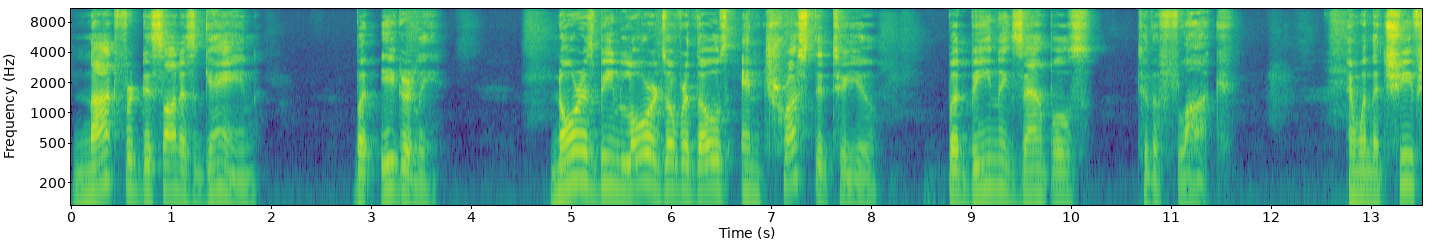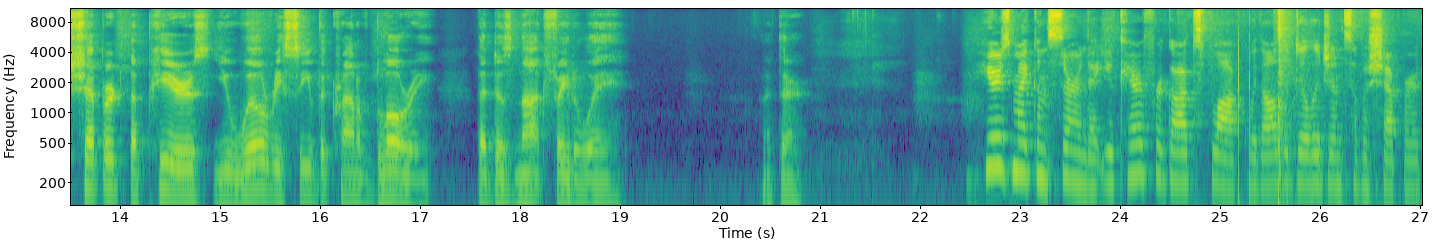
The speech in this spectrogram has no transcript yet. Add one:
not for dishonest gain, but eagerly, nor as being lords over those entrusted to you, but being examples to the flock. And when the chief shepherd appears, you will receive the crown of glory that does not fade away. Right there. Here's my concern that you care for God's flock with all the diligence of a shepherd,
